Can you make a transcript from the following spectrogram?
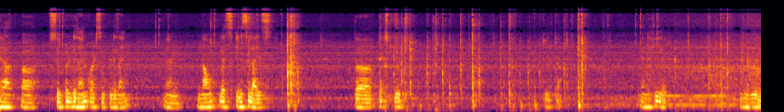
have a uh, simple design quite simple design. And now let's initialize the text view. Data. And here we will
